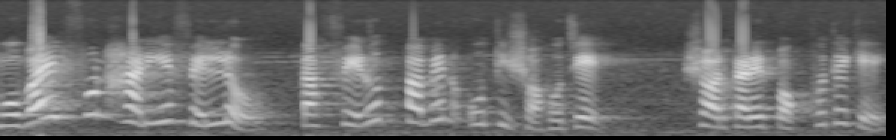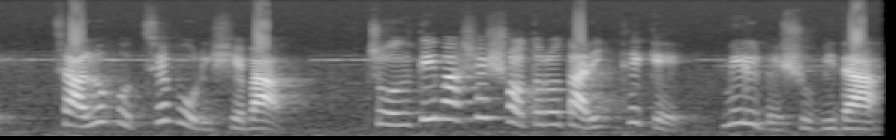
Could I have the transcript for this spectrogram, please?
মোবাইল ফোন হারিয়ে ফেললেও তা ফেরত পাবেন অতি সহজে। সরকারের পক্ষ থেকে চালু হচ্ছে পরিষেবা। চলতি মাসের সতেরো তারিখ থেকে মিলবে সুবিধা।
